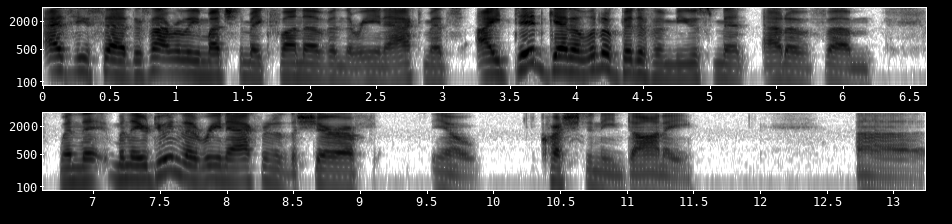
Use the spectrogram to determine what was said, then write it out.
as you said, there's not really much to make fun of in the reenactments. I did get a little bit of amusement out of um, when they when they were doing the reenactment of the sheriff, you know, questioning Donnie. Uh,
